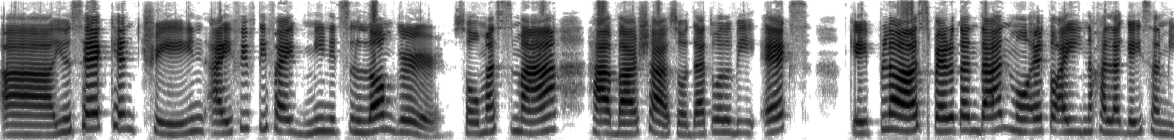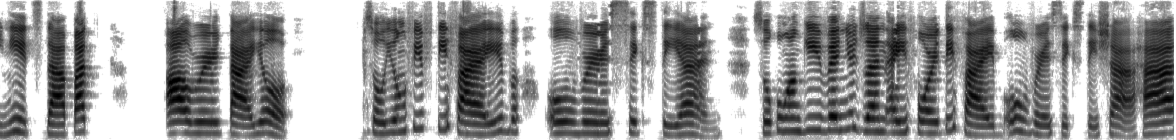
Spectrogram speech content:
uh, yung second train ay 55 minutes longer. So, mas mahaba siya. So, that will be X Okay, plus, pero tandaan mo, ito ay nakalagay sa minutes. Dapat hour tayo. So, yung 55 over 60 yan. So, kung ang given nyo dyan ay 45 over 60 siya, ha?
